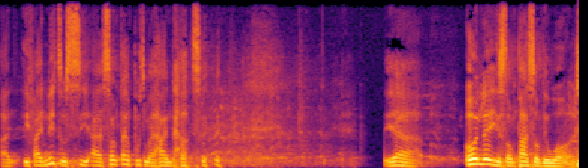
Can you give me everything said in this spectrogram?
And if I need to see, I sometimes put my hand out. yeah, only in some parts of the world.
